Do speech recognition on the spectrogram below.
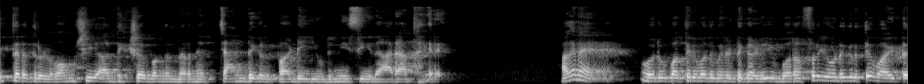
ഇത്തരത്തിലുള്ള വംശീയ അധിക്ഷേപങ്ങൾ നിറഞ്ഞ ചാൻഡുകൾ പാടി യുഡിനിസിയുടെ ആരാധകരെ. അങ്ങനെ ഒരു പത്തിരുപത് മിനിറ്റ് കഴിയുമ്പോൾ റഫറിയോട് കൃത്യമായിട്ട്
